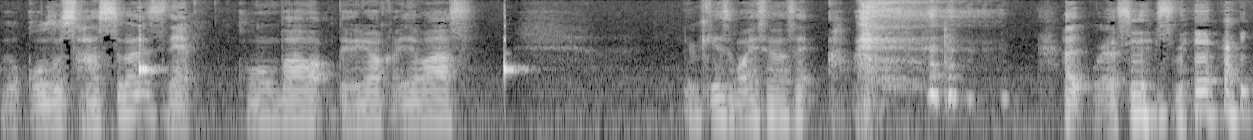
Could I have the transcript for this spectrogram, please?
もう構造さすがですね。こんばんは。ベリーマークありがとうございます。MK さんおやすみなさい。あ はい、おやすみですね。はい。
